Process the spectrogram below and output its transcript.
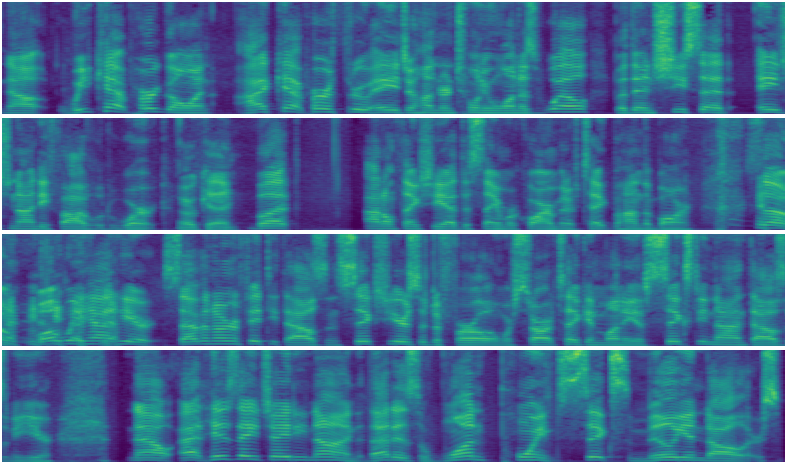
Now we kept her going. I kept her through age age 121 as well, but then she said age 95 would work. Okay. But I don't think she had the same requirement of take behind the barn. So what we had here, 750,000, six years of deferral, and we start taking money of 69,000 a year. Now at his age 89, that is 1.6 million dollars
